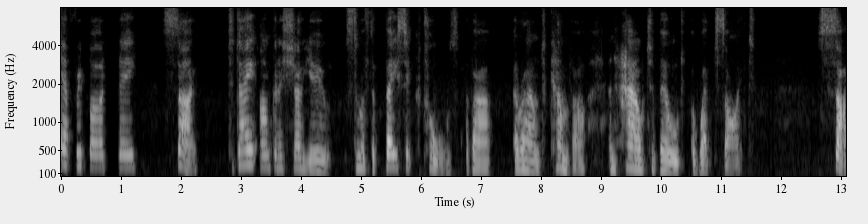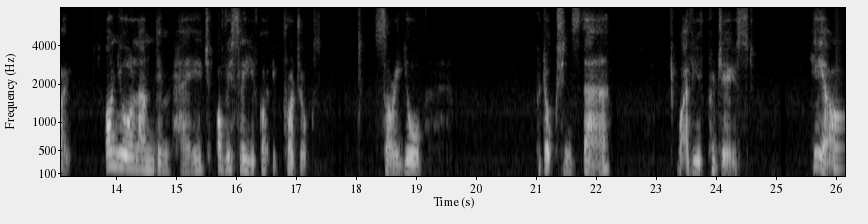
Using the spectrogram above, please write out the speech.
everybody. So today I'm going to show you some of the basic tools about around Canva and how to build a website. So on your landing page, obviously you've got your products, sorry, your productions there, whatever you've produced. Here,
